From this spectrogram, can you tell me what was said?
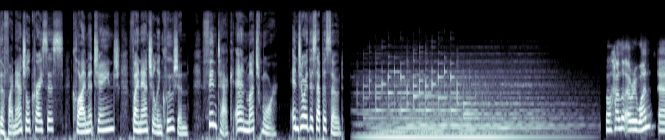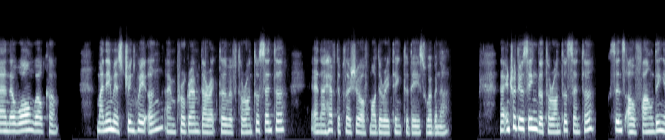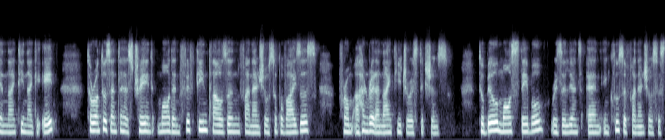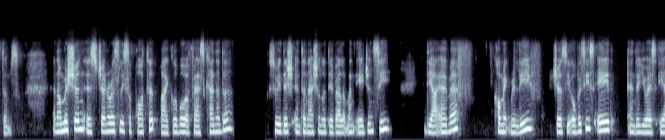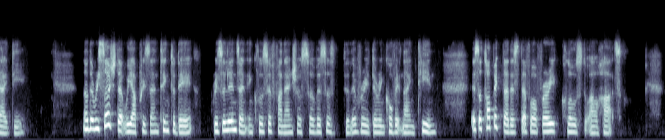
The financial crisis, climate change, financial inclusion, fintech, and much more. Enjoy this episode. Well, hello everyone, and a warm welcome. My name is Chun Hui Ng. I'm Program Director with Toronto Centre, and I have the pleasure of moderating today's webinar. Now, introducing the Toronto Centre, since our founding in 1998, Toronto Centre has trained more than 15,000 financial supervisors from 190 jurisdictions to build more stable, resilient, and inclusive financial systems. And our mission is generously supported by Global Affairs Canada, Swedish International Development Agency, the IMF, Comic Relief, Jersey Overseas Aid, and the USAID. Now, the research that we are presenting today, Resilient and Inclusive Financial Services Delivery during COVID-19, is a topic that is therefore very close to our hearts.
